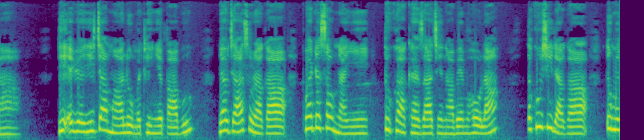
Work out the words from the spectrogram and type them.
လားဒီအရွယ်ကြီးကြမှာလို့မထင်ရပါဘူးယောက်ျားဆိုတာကဖွဲတဆုပ်နိုင်ရင်ဒုက္ခခံစားချင်တာပဲမဟုတ်လားတခုရှိတာကသူမိ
